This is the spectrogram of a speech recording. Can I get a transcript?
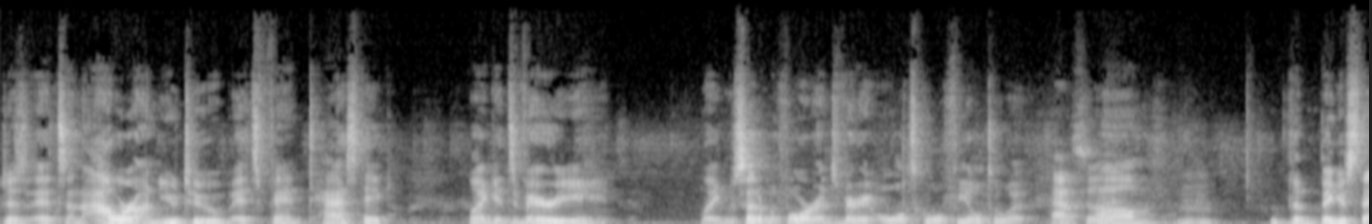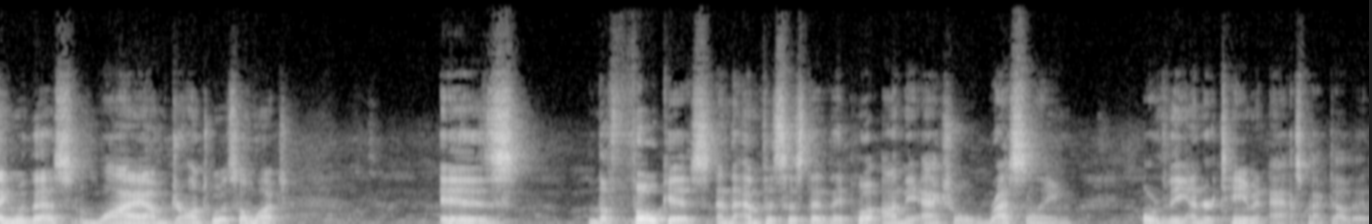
Just it's an hour on YouTube. It's fantastic. Like it's very like we said it before, it's very old school feel to it. Absolutely. Um the biggest thing with this, why I'm drawn to it so much, is the focus and the emphasis that they put on the actual wrestling over the entertainment aspect of it.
